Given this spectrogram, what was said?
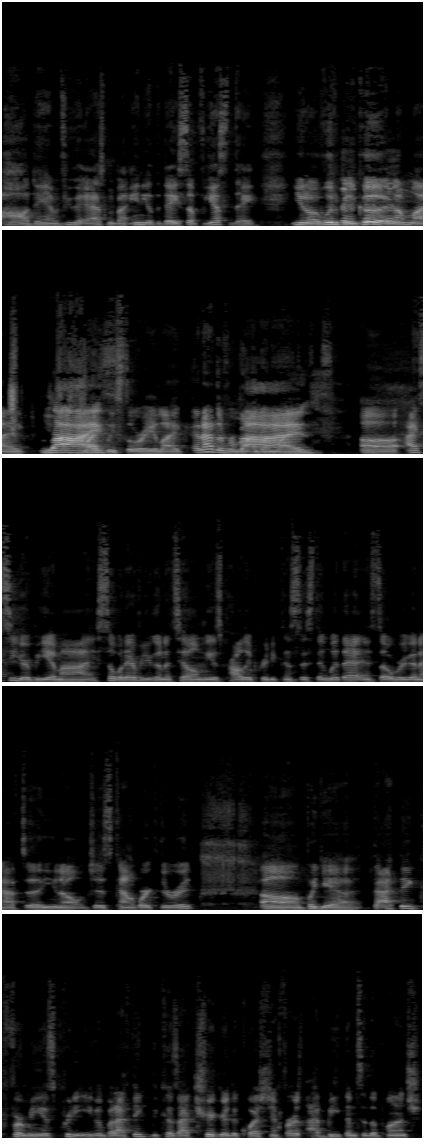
oh, damn, if you had asked me about any other day except for yesterday, you know, it would have been good. And I'm like, lies. likely story. Like, and I have to remind lies. them, like, uh, I see your BMI. So whatever you're going to tell me is probably pretty consistent with that. And so we're going to have to, you know, just kind of work through it. Um, but yeah, I think for me it's pretty even. But I think because I triggered the question first, I beat them to the punch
